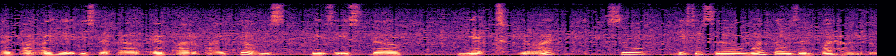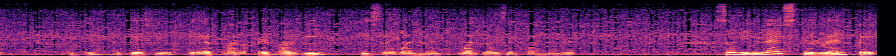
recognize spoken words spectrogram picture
FRI here is the uh, FRI terms, which is the net here, right? So this is a uh, 1500. Okay, look at here, the FR, FRV is a 1500. So we less the rent paid.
